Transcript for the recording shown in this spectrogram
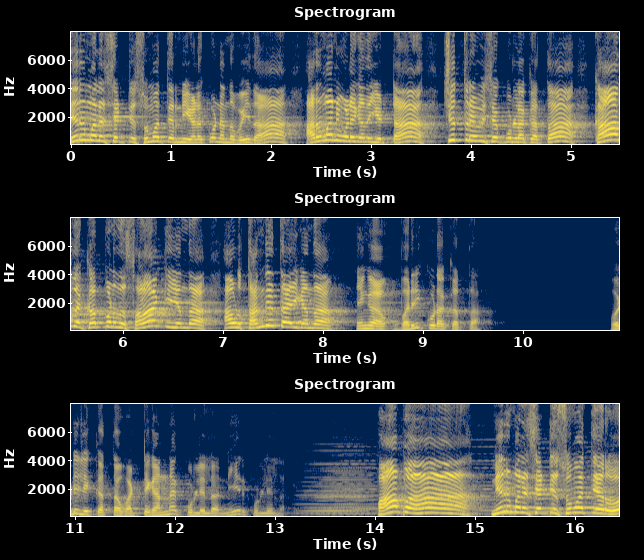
ನಿರ್ಮಲ ಶೆಟ್ಟಿ ಸುಮತಿರ್ನಿ ಹೇಳ್ಕೊಂಡು ಅಂದ ಒಯ್ದ, ಅರಮನೆ ಒಳಗಿಂದ ಇಟ್ಟ, ಚಿತ್ರ ವಿಷಯ ಕೊಡ್ಲಕತ್ತ, ಕಾದ ಕಬ್ಬಣದ ಸಲಾಕಿಯಿಂದ ಅವ್ರ ತಂದೆ ತಾಯಿಗಂದ ಹಿಂಗ ಬರಿ ಕೊಡಕತ್ತ. ಹೊಡಿಲಿಕ್ಕತ್ತ ಹೊಟ್ಟೆಗೆ ಅನ್ನ ಕೊಡಲಿಲ್ಲ, ನೀರು ಕೊಡಲಿಲ್ಲ. ಪಾಪ ನಿರ್ಮಲ ಶೆಟ್ಟಿ ಸುಮತಿಯರು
